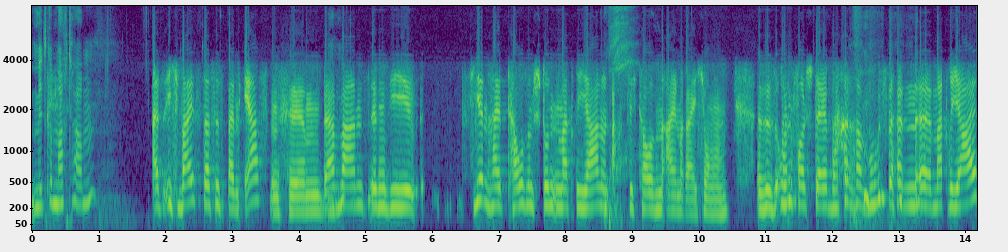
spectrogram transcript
mitgemacht haben? Also ich weiß, dass es beim ersten Film, da mhm. waren es irgendwie viereinhalbtausend Stunden Material und 80.000 Einreichungen. Es ist unvorstellbarer Wust an äh, Material.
